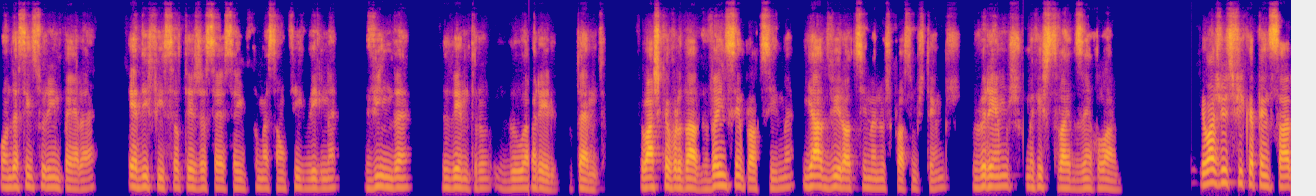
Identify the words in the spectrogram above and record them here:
onde a censura impera, é difícil ter acesso a informação fidedigna vinda de dentro do aparelho. Portanto, eu acho que a verdade vem sempre ao de cima e há de vir ao de cima nos próximos tempos. Veremos como é que isto se vai desenrolar. Eu às vezes fico a pensar,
